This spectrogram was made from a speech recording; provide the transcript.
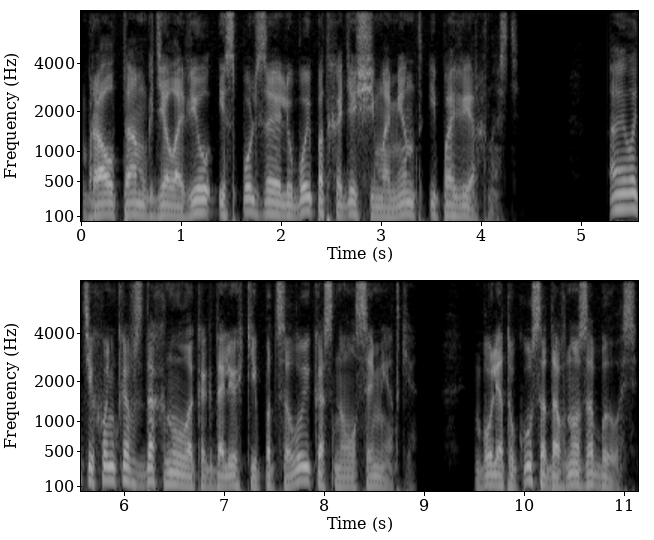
Брал там, где ловил, используя любой подходящий момент и поверхность. Айла тихонько вздохнула, когда легкий поцелуй коснулся метки. Боль от укуса давно забылась,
